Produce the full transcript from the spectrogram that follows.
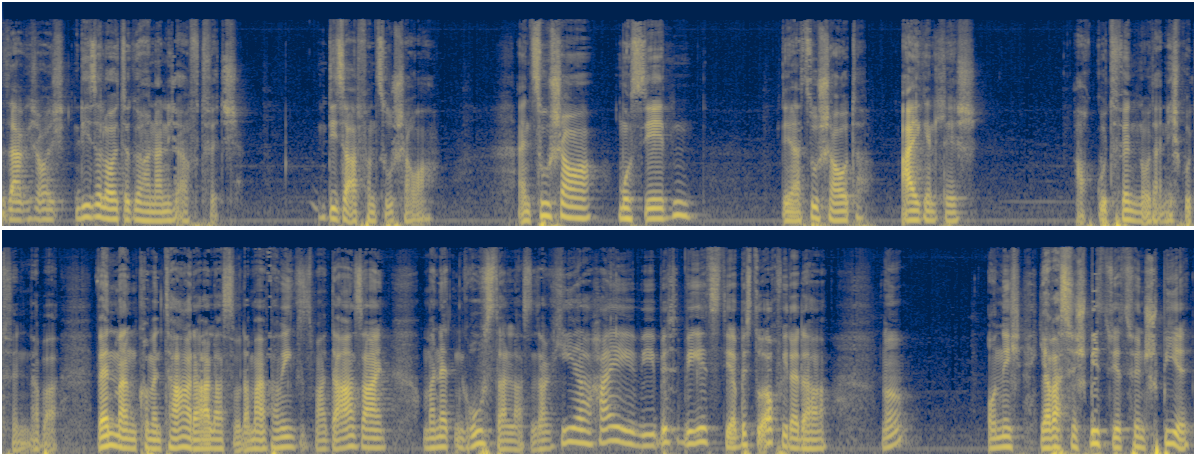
sage ich euch, diese Leute gehören da nicht auf Twitch. Diese Art von Zuschauer. Ein Zuschauer muss jeden, der er zuschaut, eigentlich auch gut finden oder nicht gut finden. Aber wenn man einen Kommentar da lassen oder mal wenigstens mal da sein und mal einen netten Gruß da lassen, sagen, hier, hi, wie, bist, wie geht's dir? Bist du auch wieder da? Ne? Und nicht, ja, was für spielst du jetzt für ein Spiel?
